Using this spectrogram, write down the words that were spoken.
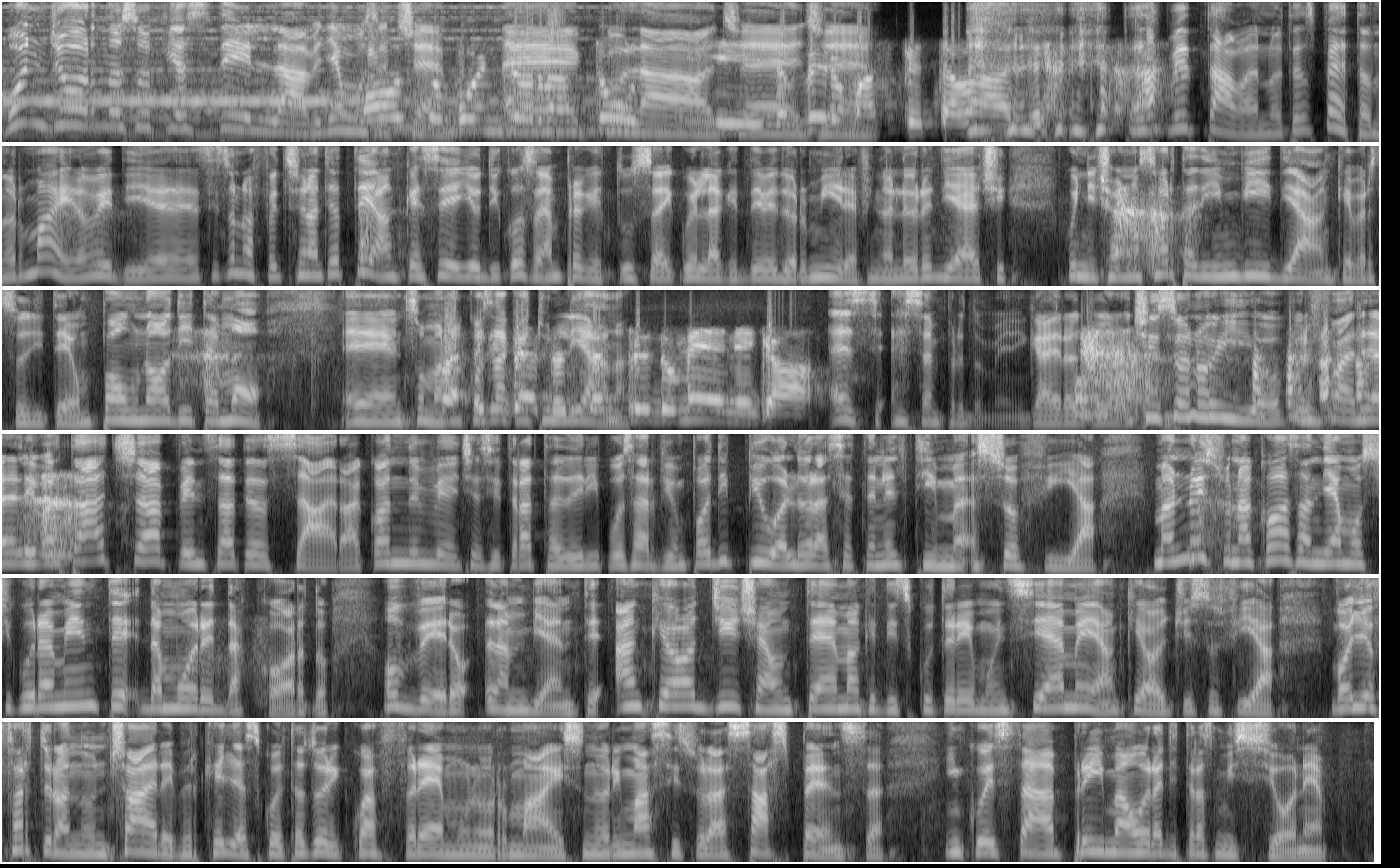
Buongiorno Sofia Stella, vediamo se Molto c'è. buongiorno Eccola, c'è, Davvero mi aspettavate. ti aspettavano, ti aspettano ormai, lo vedi, eh, si sono affezionati a te anche se io dico sempre che tu sei quella che deve dormire fino alle ore 10, quindi c'è una sorta di invidia anche verso di te, un po' un odi temò, eh, insomma una Beh, cosa ripeto, è catulliana. sempre domenica. Eh sì, è sempre domenica, hai ragione. Ci sono io per fare la levataccia, pensate a Sara. Quando invece si tratta di riposarvi un po' di più, allora siete nel team Sofia. Ma noi su una cosa andiamo sicuramente d'amore e d'accordo, ovvero l'ambiente. Anche oggi c'è un tema che discuteremo insieme anche oggi Sofia voglio fartelo annunciare perché gli ascoltatori qua fremono ormai, sono rimasti sulla suspense in questa prima ora di trasmissione.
